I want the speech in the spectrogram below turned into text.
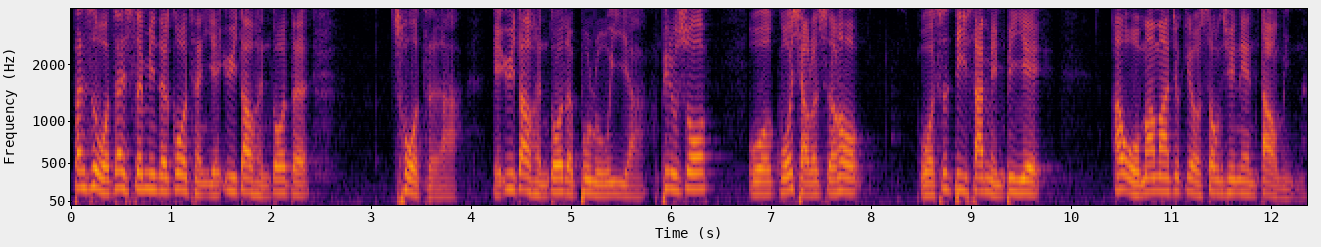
但是我在生命的过程也遇到很多的挫折啊，也遇到很多的不如意啊。譬如说，我国小的时候，我是第三名毕业。”啊，我妈妈就给我送去念道敏了。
